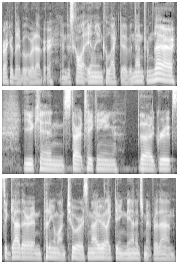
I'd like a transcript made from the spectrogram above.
record label or whatever, and just call it Alien Collective. And then from there, you can start taking the groups together and putting them on tour. So now you're like doing management for them.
